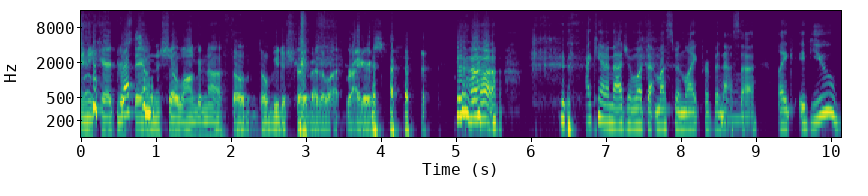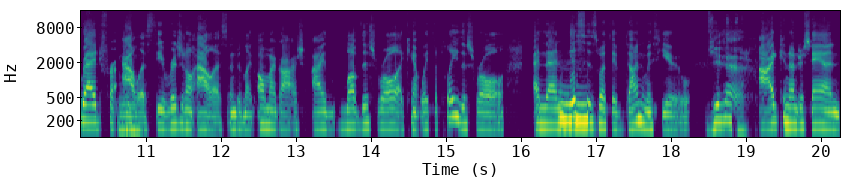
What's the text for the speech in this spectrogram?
Any character stay on the show long enough, they'll they'll be destroyed by the writers. I can't imagine what that must have been like for Vanessa. Like, if you read for Mm. Alice, the original Alice, and been like, oh my gosh, I love this role. I can't wait to play this role. And then this Mhm. is what they've done with you. Yeah. I can understand,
